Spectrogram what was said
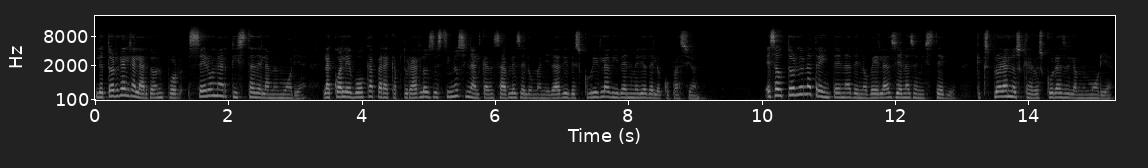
le otorga el galardón por ser un artista de la memoria, la cual evoca para capturar los destinos inalcanzables de la humanidad y descubrir la vida en medio de la ocupación. Es autor de una treintena de novelas llenas de misterio, que exploran los claroscuras de la memoria,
